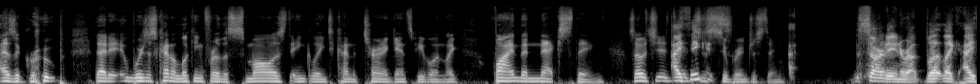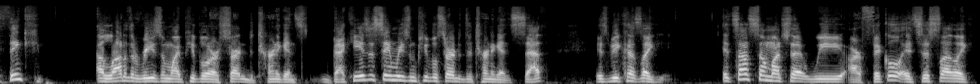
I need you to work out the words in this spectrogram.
as a group that it, we're just kind of looking for the smallest inkling to kind of turn against people and like find the next thing. So it's, it's I think it's super interesting. Sorry to interrupt, but like I think a lot of the reason why people are starting to turn against Becky is the same reason people started to turn against Seth is because like it's not so much that we are fickle, it's just like, like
